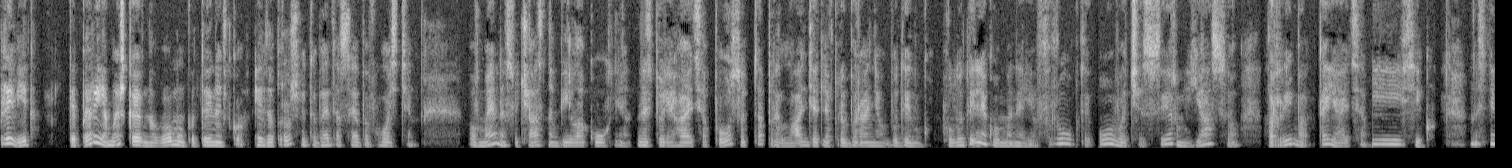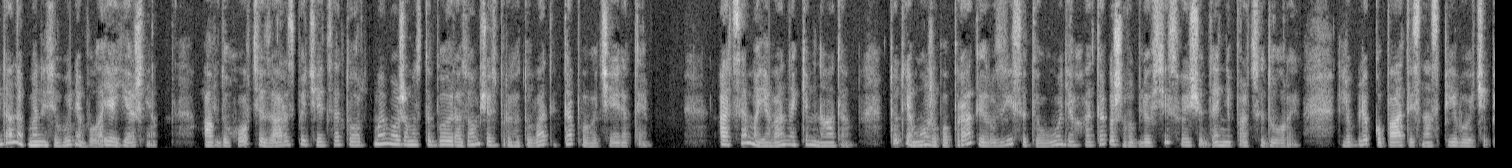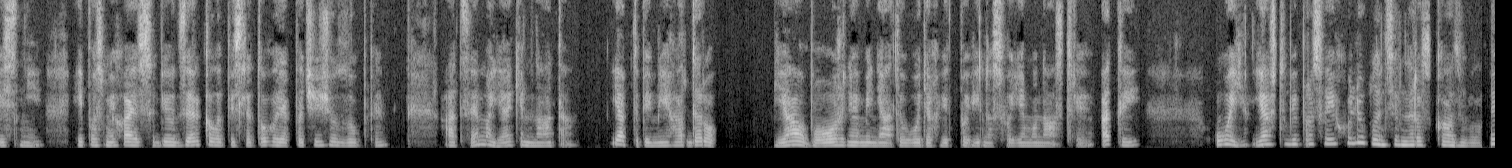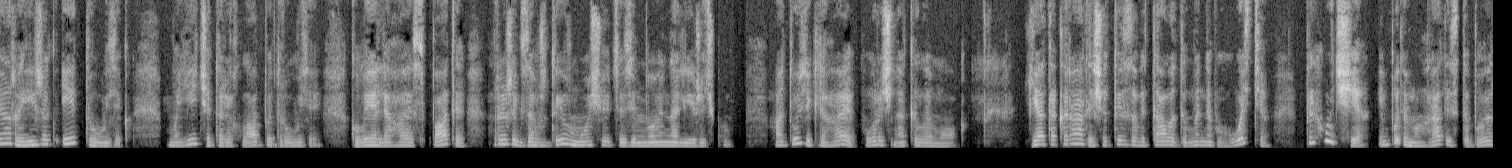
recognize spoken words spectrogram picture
Привіт! Тепер я мешкаю в новому будиночку і запрошую тебе до себе в гості. В мене сучасна біла кухня, де зберігається посуд та приладдя для прибирання в будинку. В холодильнику в мене є фрукти, овочі, сир, м'ясо, риба та яйця і сік. На сніданок в мене сьогодні була яєшня, а в духовці зараз печеться торт. Ми можемо з тобою разом щось приготувати та повечеряти. А це моя ванна кімната. Тут я можу попрати і розвісити одяг, а також роблю всі свої щоденні процедури. Люблю купатись, наспівуючи пісні, і посміхаюсь собі у дзеркало після того, як почищу зубки. А це моя кімната. Як тобі мій гардероб? Я обожнюю міняти одяг відповідно своєму настрою. А ти? Ой, я ж тобі про своїх улюбленців не розказувала. Це Рижик і Тузік, мої чотирихлапи друзі. Коли я лягаю спати, Рижик завжди вмощується зі мною на ліжечку, а Тузік лягає поруч на килимок. Я так рада, що ти завітала до мене в гості. Приходь ще і будемо грати з тобою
